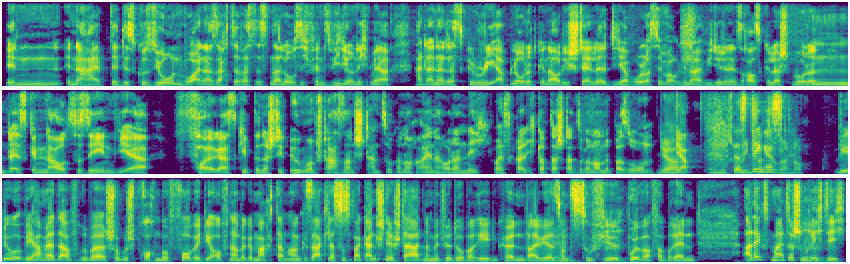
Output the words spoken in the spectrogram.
in, innerhalb der Diskussion, wo einer sagte, was ist denn da los, ich finde das Video nicht mehr, hat einer das re-uploadet, genau die Stelle, die ja wohl aus dem Originalvideo dann jetzt rausgelöscht wurde. Und da ist genau zu sehen, wie er Vollgas gibt und da steht irgendwo am Straßenrand, stand sogar noch einer oder nicht? Weiß gerade, ich glaube, da stand sogar noch eine Person. Ja, Ja, das Ding ist, sogar noch. Wie du, wir haben ja darüber schon gesprochen, bevor wir die Aufnahme gemacht haben, haben gesagt, lass uns mal ganz schnell starten, damit wir darüber reden können, weil wir sonst zu viel Pulver verbrennen. Alex meinte schon richtig,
